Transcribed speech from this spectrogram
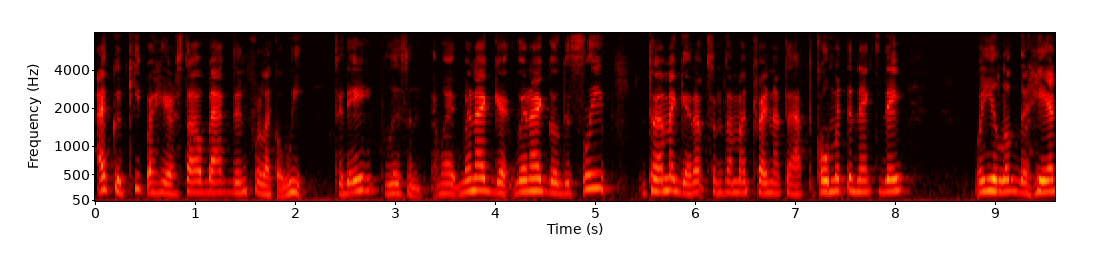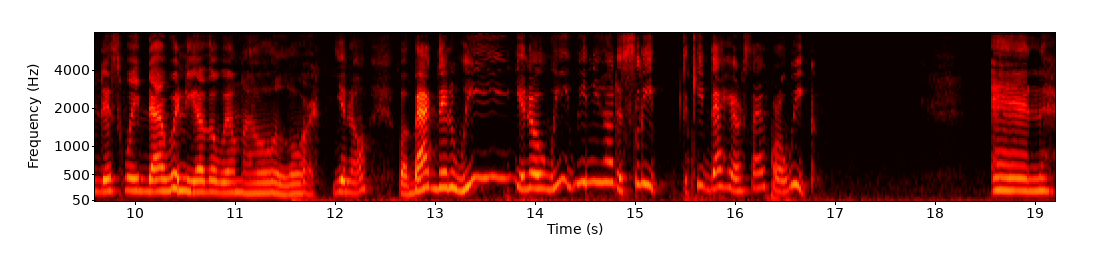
I could keep a hairstyle back then for like a week. Today, listen, when I get when I go to sleep, the time I get up, sometimes I try not to have to comb it the next day. When you look the hair this way, that way, and the other way, I'm like, oh Lord, you know. But back then, we, you know, we we knew how to sleep to keep that hairstyle for a week. And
